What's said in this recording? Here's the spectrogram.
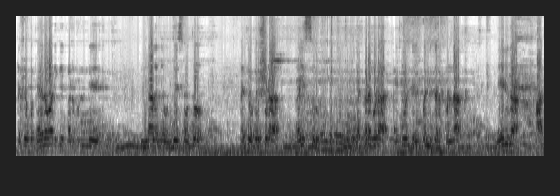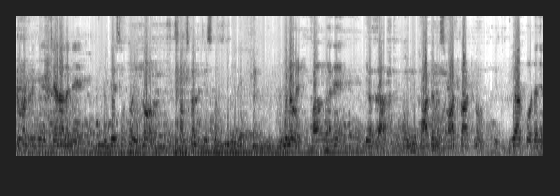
ప్రతి ఒక్క పేదవాడికి కడుపు నుండి ఉండాలనే ఉద్దేశంతో ప్రతి ఒక్కరికి కూడా రైస్ ఎక్కడ కూడా ఎటువంటి ఇబ్బంది కలగకుండా నేరుగా హార్డ్ హోల్డర్కి చేరాలనే ఉద్దేశంతో ఎన్నో సంస్కరణలు తీసుకొస్తుంది అందులో భాగంగానే ఈ యొక్క కార్డును స్మార్ట్ కార్డును విత్ క్యూఆర్ కోడ్ అనే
